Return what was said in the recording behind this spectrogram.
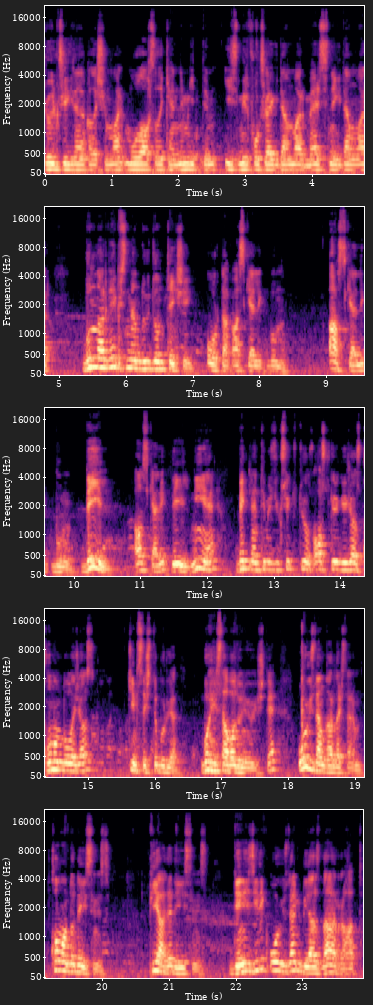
Gölcük'e giden arkadaşım var. Muğla Aksa'da kendim gittim. İzmir Foça'ya giden var. Mersin'e giden var. Bunların hepsinden duyduğum tek şey. Ortak askerlik bu mu? Askerlik bu mu? Değil. Askerlik değil. Niye? Beklentimiz yüksek tutuyoruz. Askere gireceğiz. Komando olacağız. Kim sıçtı buraya? Bu hesaba dönüyor işte. O yüzden kardeşlerim komando değilsiniz. Piyade değilsiniz. Denizcilik o yüzden biraz daha rahat.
